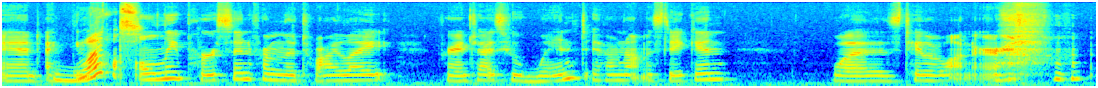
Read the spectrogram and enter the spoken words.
and I think What? the only person from the Twilight franchise who went, if I'm not mistaken, was Taylor Lautner.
